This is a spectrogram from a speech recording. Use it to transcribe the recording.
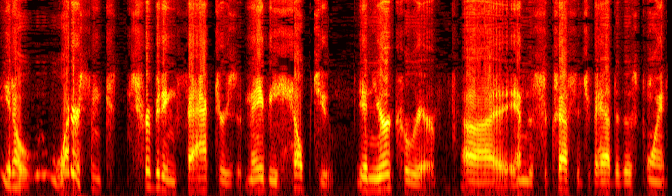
you know, what are some contributing factors that maybe helped you in your career uh, and the success that you've had to this point?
